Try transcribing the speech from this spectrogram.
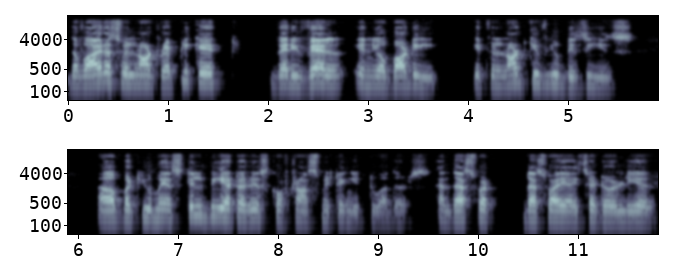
the virus will not replicate very well in your body. It will not give you disease, uh, but you may still be at a risk of transmitting it to others. And that's what that's why I said earlier,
